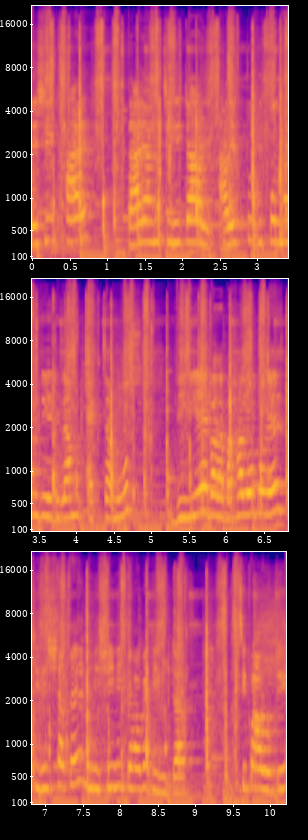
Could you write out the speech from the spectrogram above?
বেশি খায়, তাই আমি চিনিটা আর একটু পরিমাণ দিয়ে দিলাম এক চামচ। দিয়ে এবার ভালো করে চিনির সাথে মিশিয়ে নিতে হবে ডিমটা। চি পাউরুটি।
